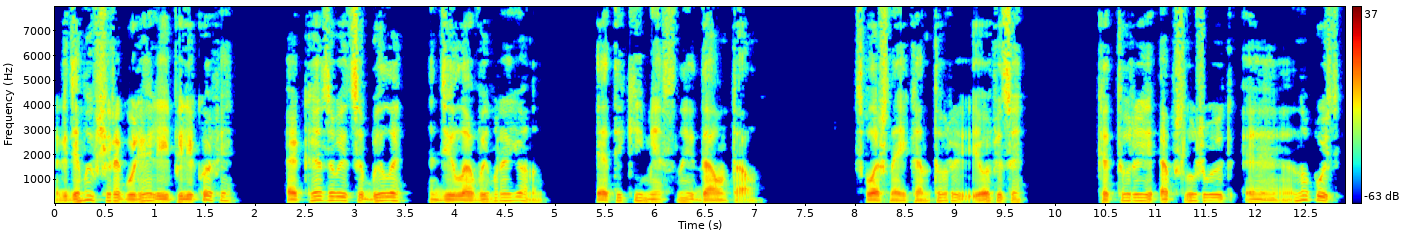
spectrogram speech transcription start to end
где мы вчера гуляли и пили кофе, оказывается, было деловым районом. Этакий местный даунтаун. Сплошные конторы и офисы, которые обслуживают, э, ну пусть,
